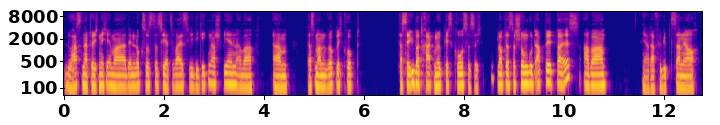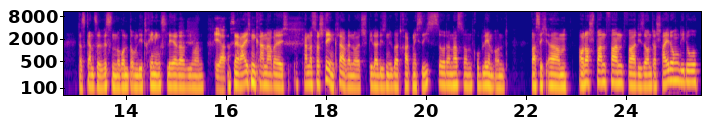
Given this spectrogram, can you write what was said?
Du hast natürlich nicht immer den Luxus, dass du jetzt weißt, wie die Gegner spielen, aber ähm, dass man wirklich guckt, dass der Übertrag möglichst groß ist. Ich glaube, dass das schon gut abbildbar ist, aber ja, dafür gibt es dann ja auch das ganze Wissen rund um die Trainingslehre, wie man Ja, das erreichen kann. Aber ich, ich kann das verstehen. Klar, wenn du als Spieler diesen Übertrag nicht siehst, so, dann hast du ein Problem. Und was ich ähm, auch noch spannend fand, war diese Unterscheidung, die du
